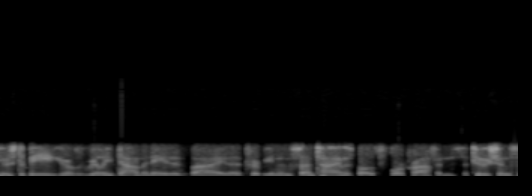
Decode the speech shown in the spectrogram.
used to be you're really dominated by the Tribune and Sun Times, both for-profit institutions.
